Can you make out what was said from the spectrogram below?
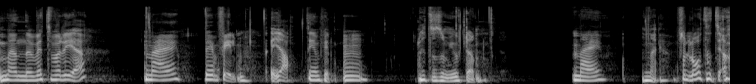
Men vet du vad det är? Nej, det är en film. Ja, det är en film. Mm. Vet du som gjort den? Nej. Nej, förlåt att jag,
